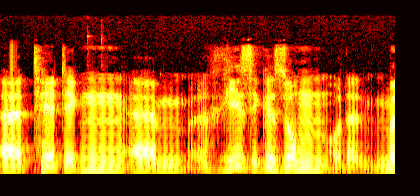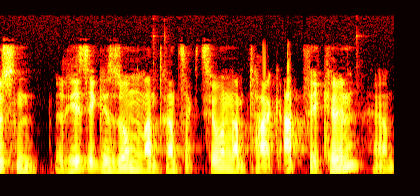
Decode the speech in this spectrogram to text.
äh, tätigen ähm, riesige Summen oder müssen riesige Summen an Transaktionen am Tag abwickeln. Ja?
